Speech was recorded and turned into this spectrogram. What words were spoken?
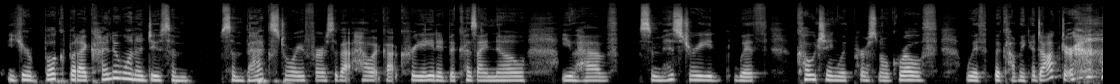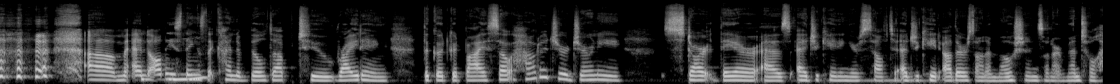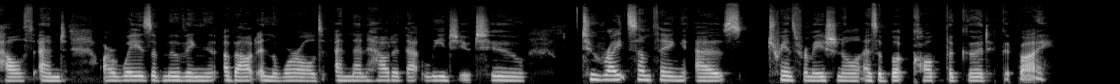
your book. But I kind of want to do some some backstory first about how it got created because I know you have some history with coaching, with personal growth, with becoming a doctor, um, and all these mm-hmm. things that kind of build up to writing The Good Goodbye. So, how did your journey start there as educating yourself to educate others on emotions, on our mental health, and our ways of moving about in the world? And then, how did that lead you to? To write something as transformational as a book called The Good Goodbye?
